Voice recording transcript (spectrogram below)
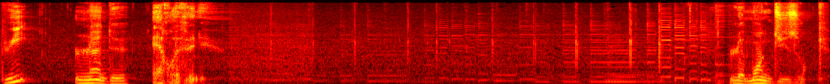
puis l'un d'eux est revenu. Le monde du zouk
